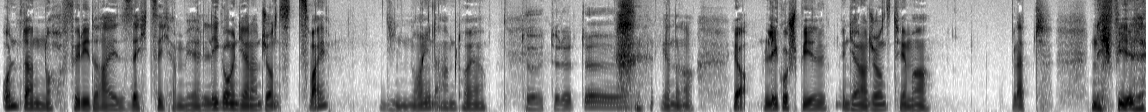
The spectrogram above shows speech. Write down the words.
Und dann noch für die 360 haben wir Lego Indiana Jones 2, die neuen Abenteuer. Dö, dö, dö. Genau. Ja, Lego-Spiel, Indiana Jones-Thema. Bleibt nicht viel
